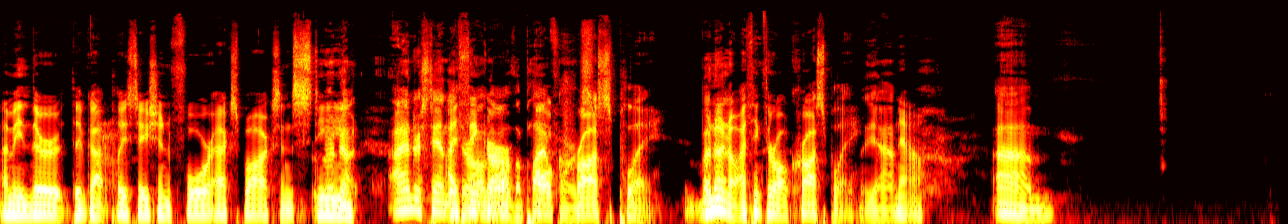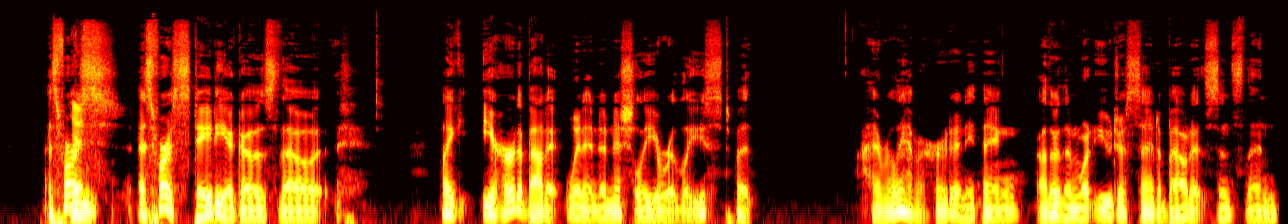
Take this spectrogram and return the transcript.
I mean, they're they've got PlayStation 4, Xbox, and Steam. No, no, I understand that I they're think are all the platforms, cross play. but But no, no, I think they're all cross play yeah. now. Um, as far Yeah, as as far as Stadia goes, though, like you heard about it when it initially released, but I really haven't heard anything other than what you just said about it since then.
